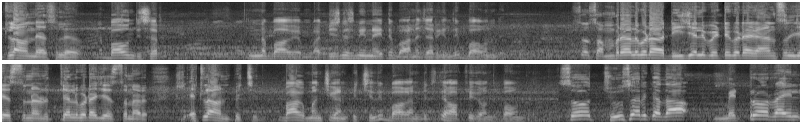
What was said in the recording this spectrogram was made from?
ఎట్లా ఉంది అసలు? బాగుంది సార్. నిన్న బాగా బిజినెస్ నిన్న అయితే బాగానే జరిగింది బాగుంది. సో సంబరాలు కూడా డీజేలు పెట్టి కూడా డాన్సులు చేస్తున్నారు నృత్యాలు కూడా చేస్తున్నారు. ఎట్లా అనిపించింది? బాగా మంచిగా అనిపించింది బాగా అనిపించింది హ్యాపీగా ఉంది బాగుంది. సో చూసారు కదా మెట్రో రైల్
